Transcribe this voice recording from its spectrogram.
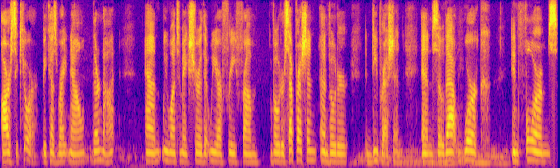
are secure because right now they're not. And we want to make sure that we are free from voter suppression and voter depression. And so that work informs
